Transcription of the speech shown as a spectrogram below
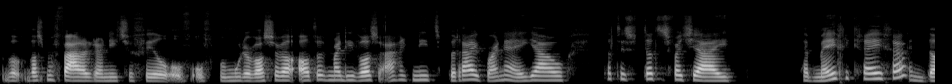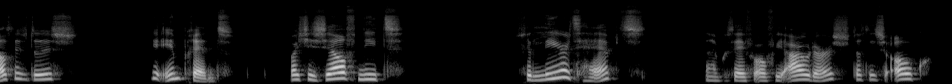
was mijn vader daar niet zoveel. Of, of mijn moeder was er wel altijd, maar die was eigenlijk niet bereikbaar. Nee, jou, dat, is, dat is wat jij hebt meegekregen. En dat is dus je imprint. Wat je zelf niet geleerd hebt, dan heb ik het even over je ouders, dat is ook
